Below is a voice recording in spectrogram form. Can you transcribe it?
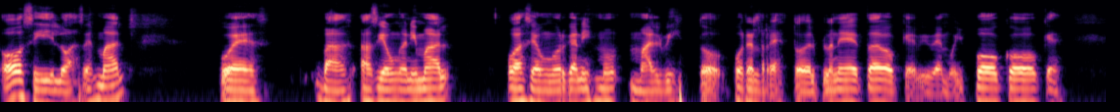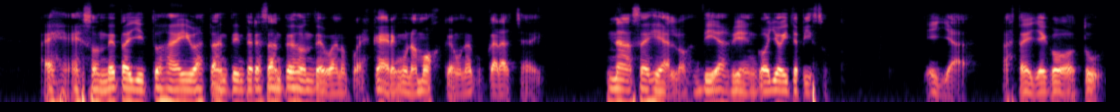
O si lo haces mal, pues vas hacia un animal o hacia un organismo mal visto por el resto del planeta o que vive muy poco, que son detallitos ahí bastante interesantes donde, bueno, puedes caer en una mosca, en una cucaracha y naces y a los días bien goyo y te piso. Y ya, hasta ahí llegó tu,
